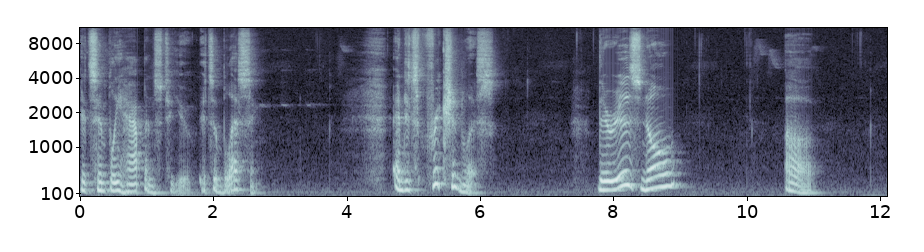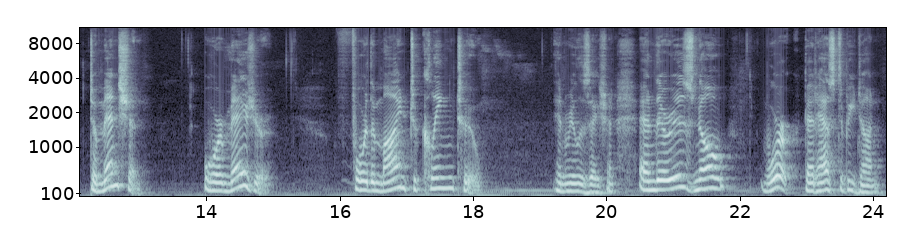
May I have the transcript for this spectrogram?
it simply happens to you. It's a blessing. And it's frictionless. There is no uh, dimension or measure for the mind to cling to in realization. And there is no work that has to be done.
